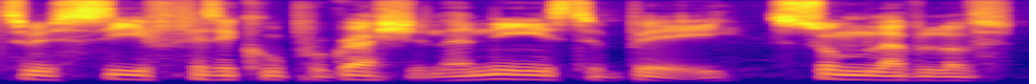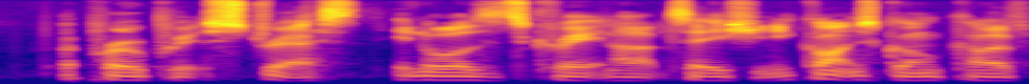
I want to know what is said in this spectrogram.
to see physical progression, there needs to be some level of appropriate stress in order to create an adaptation. You can't just go and kind of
